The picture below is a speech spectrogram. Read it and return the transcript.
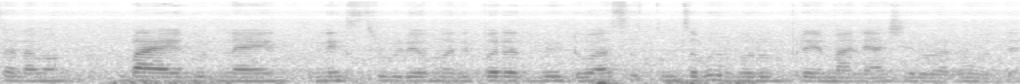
चला मग. बाय गुड नाईट नेक्स्ट व्हिडिओमध्ये परत भेटू. असंच तुमचं भरभरून प्रेम आणि आशीर्वाद राहू द्या.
